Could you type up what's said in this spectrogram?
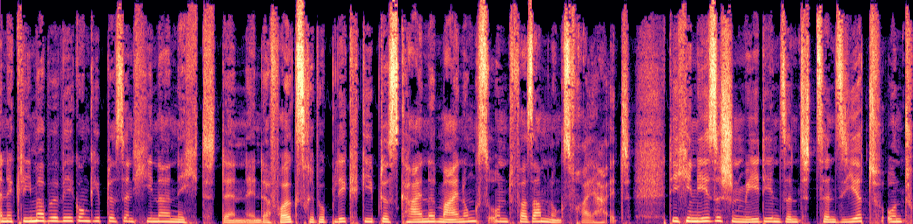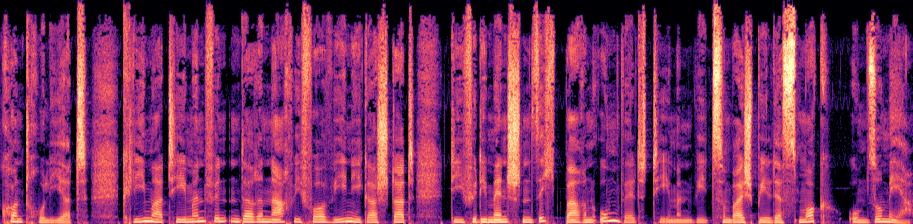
Eine Klimabewegung gibt es in China nicht, denn in der Volksrepublik gibt es keine Meinungs- und Versammlungsfreiheit. Die chinesischen Medien sind zensiert und kontrolliert. Klimathemen finden darin nach wie vor weniger statt. Die für die Menschen sichtbaren Umweltthemen, wie zum Beispiel der Smog umso mehr.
